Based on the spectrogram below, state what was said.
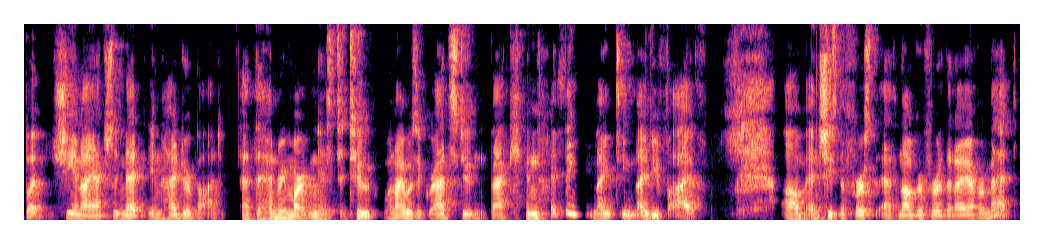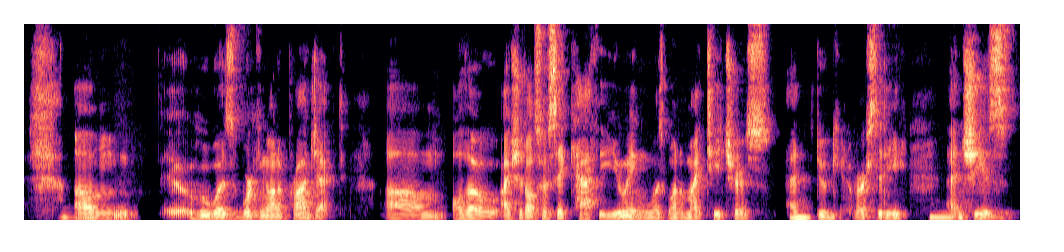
But she and I actually met in Hyderabad at the Henry mm-hmm. Institute when I was a grad student back in, I think, 1995. Um, and she's the first ethnographer that I ever met mm-hmm. um, who was working on a project. Um, although I should also say Kathy Ewing was one of my teachers at mm-hmm. Duke University, mm-hmm. and she is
